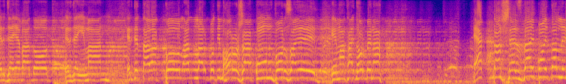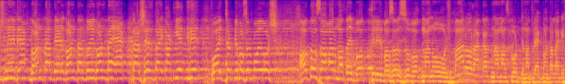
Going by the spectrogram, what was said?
এর যে এবাদত, এর যে ইমান এর যে তাওয়াক্কল, আল্লাহর প্রতি ভরসা কোন পর্যায়ের? এ মাথায় ধরবে না। একটা সেজদায় পঁয়তাল্লিশ মিনিট, এক ঘণ্টা, দেড় ঘণ্টা, দুই ঘণ্টা, একটা সেজদায় কাটিয়ে দিবে পঁয়ষট্টি বছর বয়স। অথচ আমার মতোই বত্রিশ বছর যুবক মানুষ, বারো রাকাত নামাজ পড়তে মাত্র এক ঘণ্টা লাগে।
